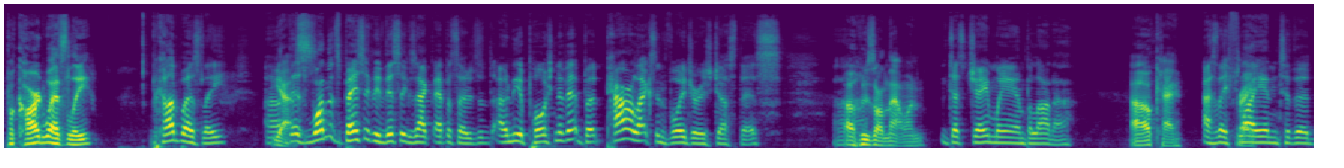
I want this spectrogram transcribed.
Picard Wesley. Picard Wesley. Uh, Yes. There's one that's basically this exact episode. It's only a portion of it, but Parallax and Voyager is just this. oh, who's on that one? Just Janeway and B'Elanna Oh, okay. as they fly Right. into the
